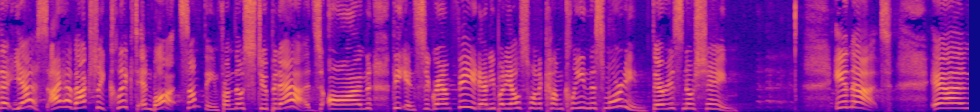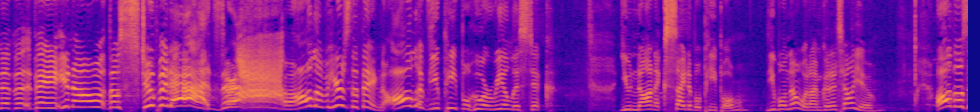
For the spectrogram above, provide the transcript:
that yes, I have actually clicked and bought something from those stupid ads on the Instagram feed. Anybody else want to come clean this morning? There is no shame in that. And they, you know, those stupid ads, they're ah, all of, here's the thing all of you people who are realistic, you non excitable people, you will know what I'm going to tell you. All those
